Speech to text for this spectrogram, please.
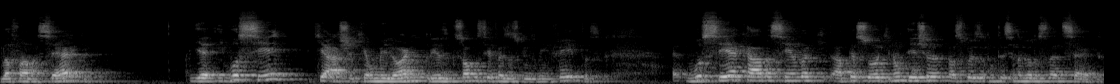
da forma certa. E, e você que acha que é o melhor empresa, que só você faz as coisas bem feitas, você acaba sendo a, a pessoa que não deixa as coisas acontecer na velocidade certa.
